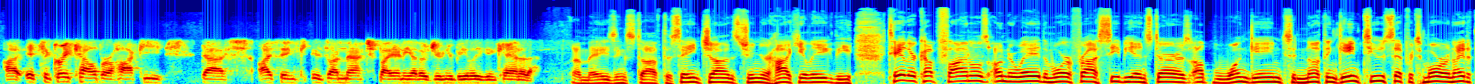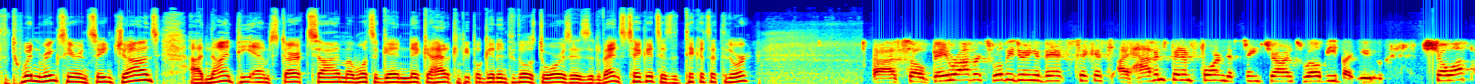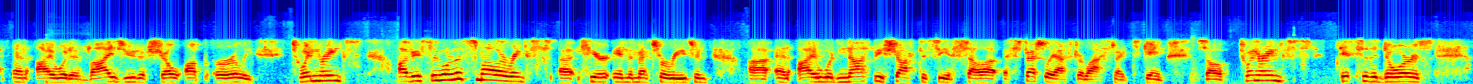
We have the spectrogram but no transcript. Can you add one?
Uh, it's a great caliber of hockey that I think is unmatched by any other junior B league in Canada. Amazing stuff. The St. John's Junior Hockey League, the Taylor Cup Finals underway. The Morfrost CBN Stars up one game to nothing. Game two set for tomorrow night at the Twin Rinks here in St. John's. Uh, 9 p.m. start time. Uh, once again, Nick, how can people get in through those doors? Is it advance tickets? Is it tickets at the door? Uh, so Bay Roberts will be doing advance tickets. I haven't been informed if St. John's will be, but you show up, and I would advise you to show up early. Twin Rinks, obviously one of the smaller rinks uh, here in the metro region, uh, and I would not be shocked to see a sellout, especially after last night's game. So Twin Rinks, get to the doors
